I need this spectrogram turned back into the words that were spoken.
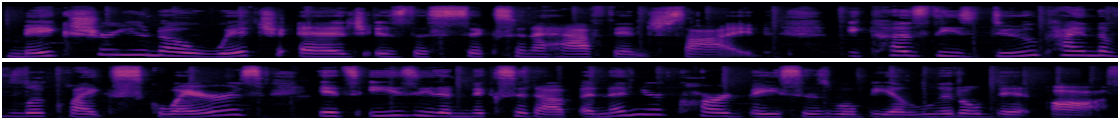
make sure you know which edge is the six and a half inch side. Because these do kind of look like squares, it's easy to mix it up and then your card bases will be a little bit off.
